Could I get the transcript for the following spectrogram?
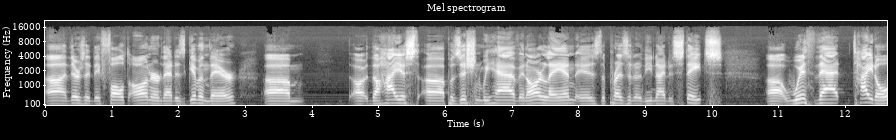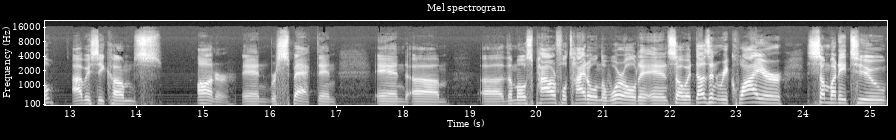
uh, there's a default honor that is given there. Um, uh, the highest uh, position we have in our land is the President of the United States. Uh, with that title, obviously comes honor and respect and and um, uh, the most powerful title in the world, and so it doesn't require somebody to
